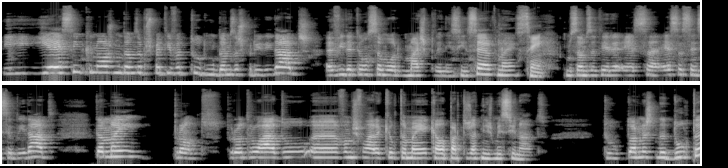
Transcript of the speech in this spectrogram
E, e é assim que nós mudamos a perspectiva de tudo, mudamos as prioridades, a vida tem um sabor mais pleno e sincero, não é? Sim. Começamos a ter essa, essa sensibilidade. Também, pronto, por outro lado, ah, vamos falar aquilo também, aquela parte que tu já tinhas mencionado. Tu tornas-te adulta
